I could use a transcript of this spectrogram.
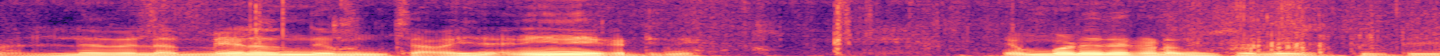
நல்ல வேலை. மேலே வந்து அவை நீனே கட்டினேன் ரொம்ப நேரம் கடந்து சொல்லி எடுத்துக்கிட்டு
